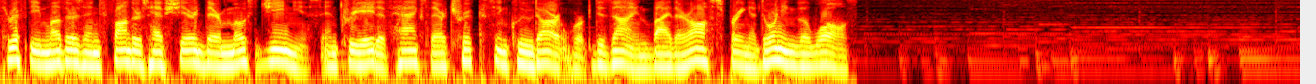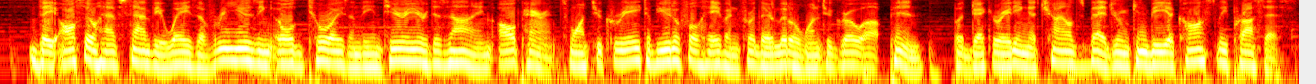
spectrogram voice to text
thrifty mothers and fathers have shared their most genius and creative hacks their tricks include artwork designed by their offspring adorning the walls. They also have savvy ways of reusing old toys and the interior design all parents want to create a beautiful haven for their little one to grow up in, but decorating a child's bedroom can be a costly process.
